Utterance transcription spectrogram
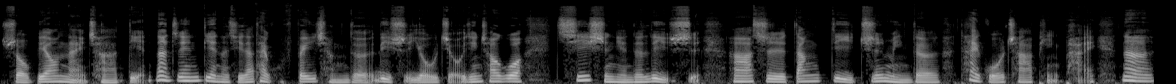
手标奶茶店，那这间店呢，其实在泰国非常的历史悠久，已经超过七十年的历史。它是当地知名的泰国茶品牌。那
